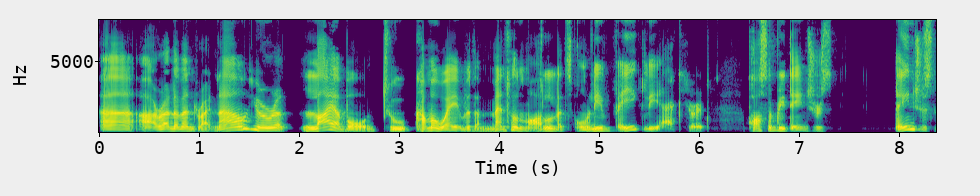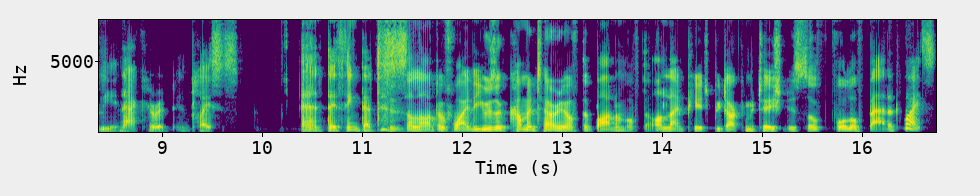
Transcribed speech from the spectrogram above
uh, are relevant right now, you're liable to come away with a mental model that's only vaguely accurate. possibly dangerous, dangerously inaccurate in places. And they think that this is a lot of why the user commentary of the bottom of the online PHP documentation is so full of bad advice.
